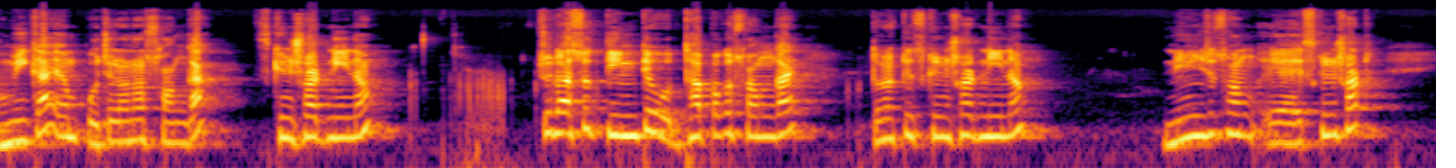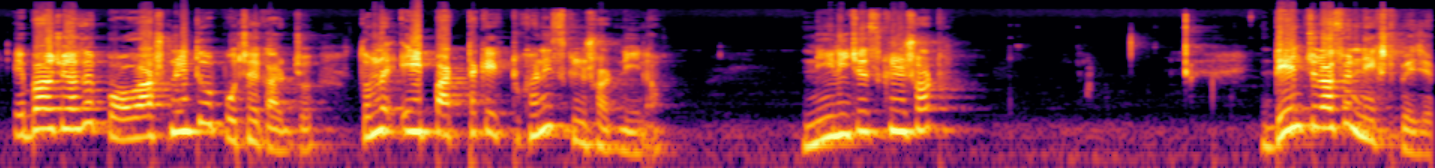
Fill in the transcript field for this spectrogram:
ভূমিকা এবং প্রচারণার সংজ্ঞা। স্ক্রিনশট নিয়ে নাও। চলে আসো তিনটে অধ্যাপকের সংজ্ঞায়। তোমরা একটু স্ক্রিনশট নিয়ে নাও। নিয়ে নিচ্ছ স্ক্রিনশট এবার চলে আসো পররাষ্ট্রনীতি ও প্রচার কার্য। তোমরা এই পার্টটাকে একটুখানি স্ক্রিনশট নিয়ে নাও। নিয়ে নিচ্ছ স্ক্রিনশট দেন চলে আসো নেক্সট পেজে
